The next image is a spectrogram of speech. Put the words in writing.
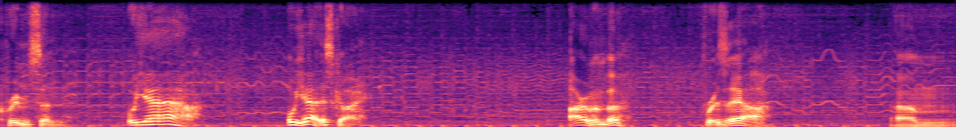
Crimson. Oh yeah! Oh yeah, this guy. I remember. Brazier. Um...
